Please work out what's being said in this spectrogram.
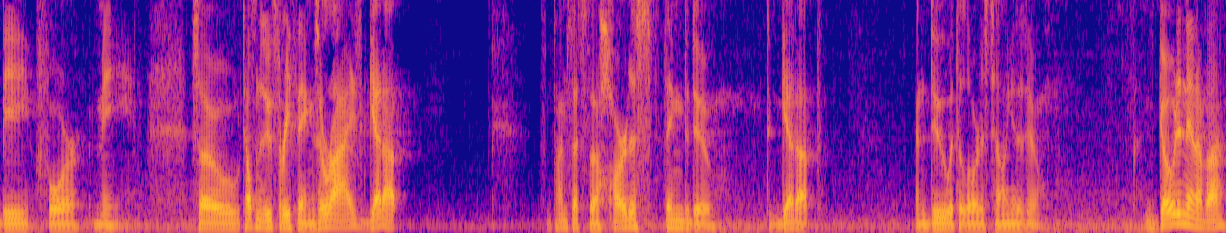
before me. So tells them to do three things arise, get up, Sometimes that's the hardest thing to do, to get up and do what the Lord is telling you to do. Go to Nineveh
